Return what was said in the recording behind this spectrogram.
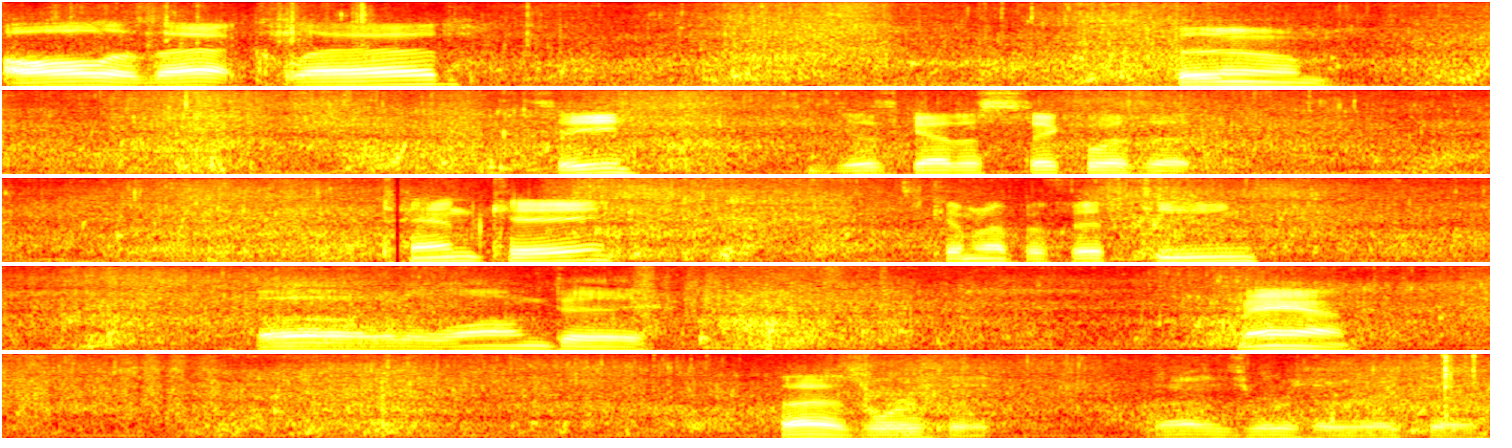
All of that clad. Boom. See? You just gotta stick with it. 10k Coming up at 15. Oh, what a long day. Man. That is worth it. That is worth it right there.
